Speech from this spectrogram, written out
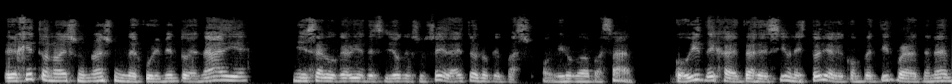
Pero es que esto no es, un, no es un descubrimiento de nadie, ni es algo que alguien decidió que suceda. Esto es lo que pasó y lo que va a pasar. COVID deja detrás de sí una historia que competir para tener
